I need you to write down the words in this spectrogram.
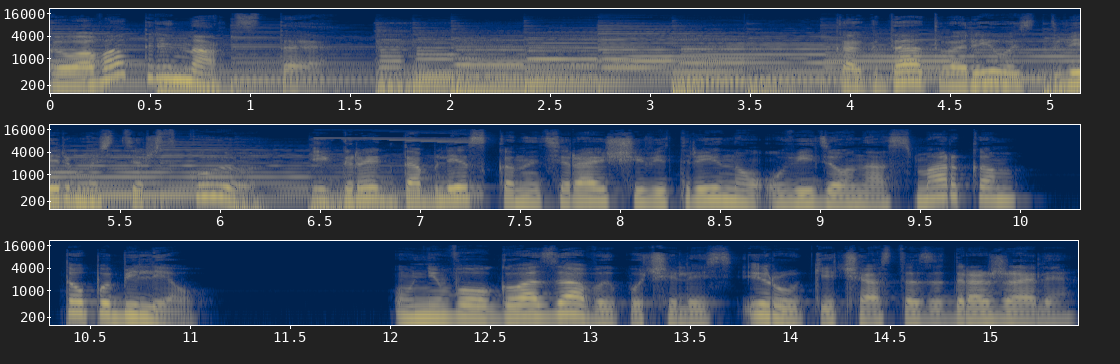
Глава 13 Когда отворилась дверь в мастерскую, и Грег до блеска натирающий витрину увидел нас с Марком, то побелел. У него глаза выпучились, и руки часто задрожали.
